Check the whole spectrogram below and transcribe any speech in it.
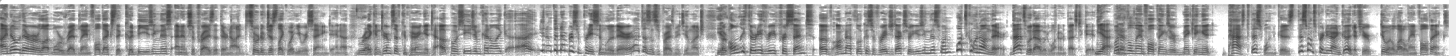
I know there are a lot more red landfall decks that could be using this, and I'm surprised that they're not. Sort of just like what you were saying, Dana. Right. Like in terms of comparing it to Outpost Siege, I'm kind of like, uh, you know, the numbers are pretty similar there. It doesn't surprise me too much. Yeah. But only 33% of Omnath Locus of Rage decks are using this one. What's going on there? That's what I would want to investigate. Yeah, What yeah. are the landfall things are making it past this one? Because this one's pretty darn good if you're doing a lot of landfall things.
